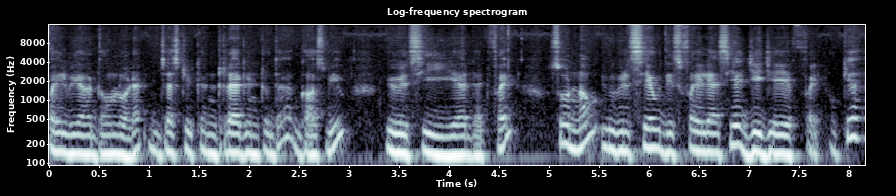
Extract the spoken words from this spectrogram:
file we have downloaded just you can drag into the GaussView. You will see here that file. So now you will save this file as a GJF file okay?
